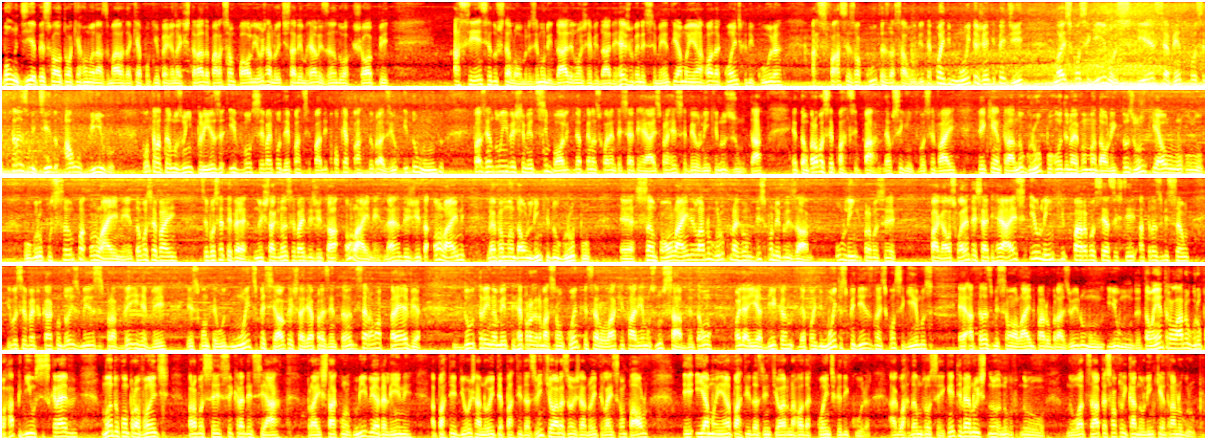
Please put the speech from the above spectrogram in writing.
Bom dia pessoal, estou aqui arrumando as malas, daqui a pouquinho pegando a estrada para São Paulo e hoje à noite estaremos realizando o workshop A Ciência dos Telômeros, Imunidade, Longevidade Rejuvenescimento e amanhã a Roda Quântica de Cura, as faces ocultas da saúde. E depois de muita gente pedir, nós conseguimos que esse evento fosse transmitido ao vivo contratamos uma empresa e você vai poder participar de qualquer parte do Brasil e do mundo fazendo um investimento simbólico de apenas R$ reais para receber o link no Zoom, tá? Então, para você participar, é o seguinte, você vai ter que entrar no grupo onde nós vamos mandar o link do Zoom, que é o, o, o grupo Sampa Online. Então você vai se você tiver no Instagram, você vai digitar online, né? Digita online, nós vamos mandar o link do grupo é, Sampa Online. Lá no grupo nós vamos disponibilizar o link para você pagar os 47 reais e o link para você assistir a transmissão e você vai ficar com dois meses para ver e rever esse conteúdo muito especial que eu estaria apresentando e será uma prévia do treinamento de reprogramação quântica celular que faremos no sábado. Então, olha aí a dica, depois de muitos pedidos nós conseguimos é, a transmissão online para o Brasil e, no mundo, e o mundo. Então entra lá no grupo rapidinho, se inscreve, manda o comprovante para você se credenciar para estar comigo e Eveline a partir de hoje à noite, a partir das 20 horas hoje à noite lá em São Paulo e, e amanhã a partir das 20 horas na Roda Quântica de Cura. Aguardamos você. Quem tiver no, no, no, no WhatsApp é só clicar no link e entrar no grupo.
